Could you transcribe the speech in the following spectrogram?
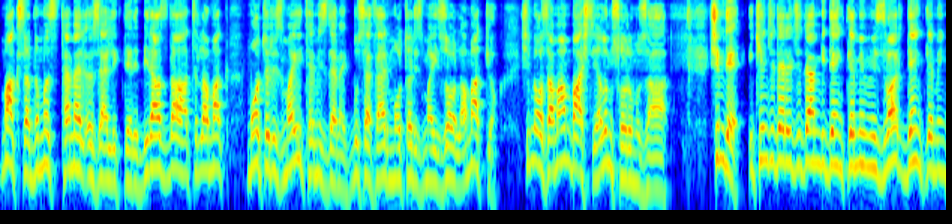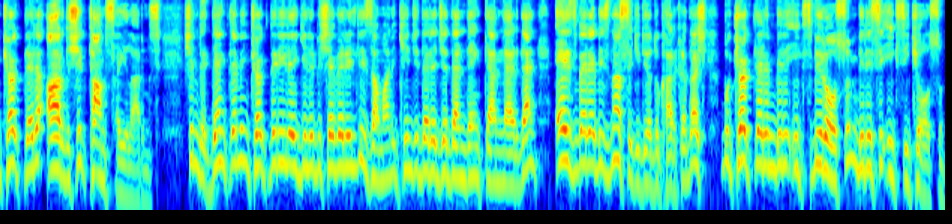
Maksadımız temel özellikleri biraz daha hatırlamak, motorizmayı temizlemek. Bu sefer motorizmayı zorlamak yok. Şimdi o zaman başlayalım sorumuza. Şimdi ikinci dereceden bir denklemimiz var. Denklemin kökleri ardışık tam sayılarmış. Şimdi denklemin kökleriyle ilgili bir şey verildiği zaman ikinci dereceden denklemlerden ezbere biz nasıl gidiyorduk arkadaş? Bu köklerin biri x1 olsun, birisi x2 olsun.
